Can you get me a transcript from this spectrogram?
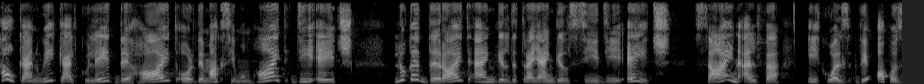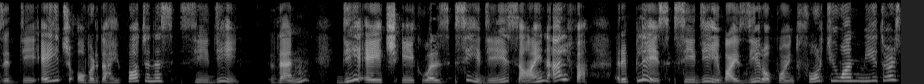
How can we calculate the height or the maximum height DH? Look at the right-angled triangle CDH. Sine alpha equals the opposite DH over the hypotenuse CD. Then DH equals CD sine alpha. Replace CD by 0.41 meters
